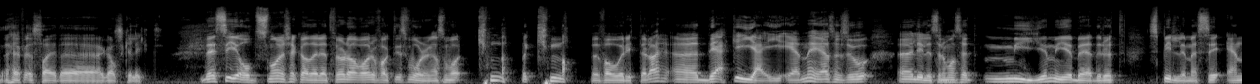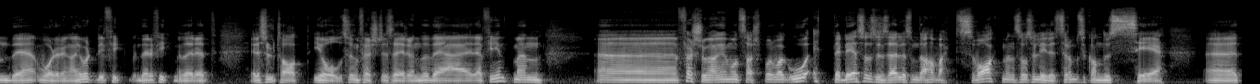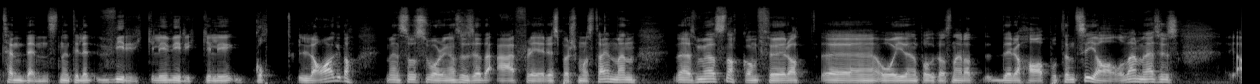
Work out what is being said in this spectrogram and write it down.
jeg vil si det er ganske likt. Det sier odds nå, jeg sjekka det rett før. Da var det faktisk Vålerenga som var knappe, knappe favoritter der. Eh, Det er ikke jeg enig i. Jeg syns jo eh, Lillestrøm har sett mye, mye bedre ut spillemessig enn det Vålerenga har gjort. De fikk, dere fikk med dere et resultat i Ålesund første serierunde, det er fint, men Uh, første omgangen mot Sarpsborg var god. Etter det så syns jeg liksom det har vært svakt, men så hos Lillestrøm så kan du se uh, tendensene til et virkelig, virkelig godt lag. da. Mens hos Vålerenga syns jeg det er flere spørsmålstegn. Men det er som vi har snakka om før, at, eh, og i denne podkasten her, at dere har potensial der. Men jeg syns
